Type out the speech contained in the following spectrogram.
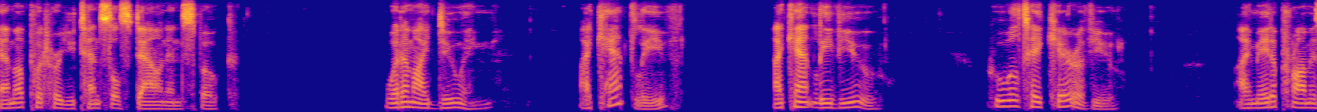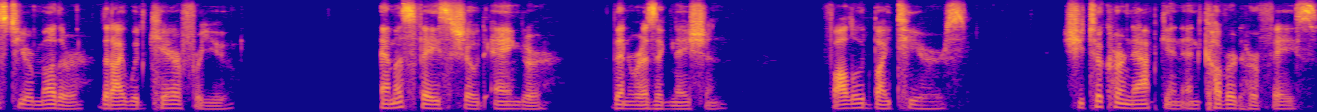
Emma put her utensils down and spoke. What am I doing? I can't leave. I can't leave you. Who will take care of you? I made a promise to your mother that I would care for you. Emma's face showed anger, then resignation, followed by tears. She took her napkin and covered her face.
